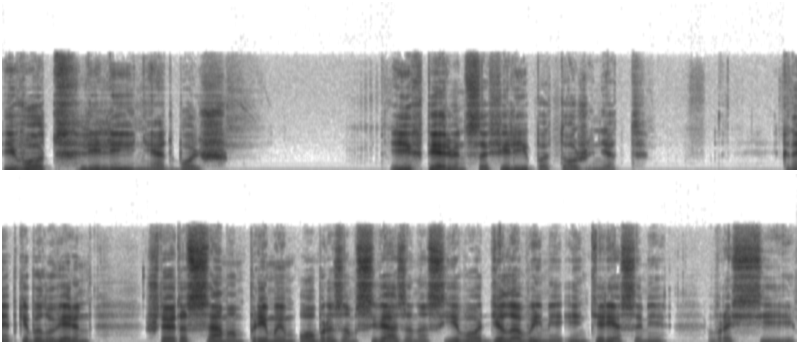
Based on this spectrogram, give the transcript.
И вот Лили нет больше. И их первенца Филиппа тоже нет. Кнепке был уверен, что это самым прямым образом связано с его деловыми интересами в России.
